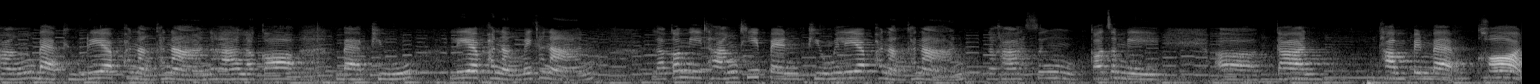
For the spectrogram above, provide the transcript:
ทั้งแบบผิวเรียบผนังขนานนะคะ แล้วก็แบบผิวเรียบผนังไม่ขนาน แล้วก็มีทั้งที่เป็นผิวไม่เรียบผนังขนานนะคะ ซึ่งก็จะมีการทำเป็นแบบคอด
